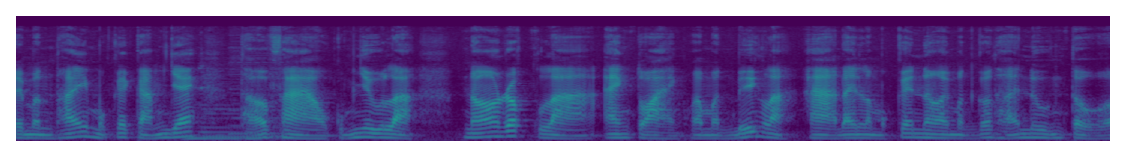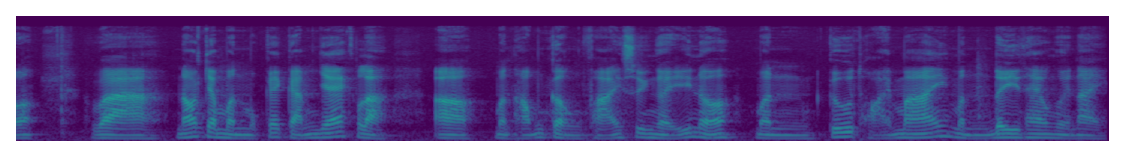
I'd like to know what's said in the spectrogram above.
Thì mình thấy một cái cảm giác thở phào cũng như là nó rất là an toàn và mình biết là à đây là một cái nơi mình có thể nương tựa và nó cho mình một cái cảm giác là à, mình không cần phải suy nghĩ nữa mình cứ thoải mái mình đi theo người này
